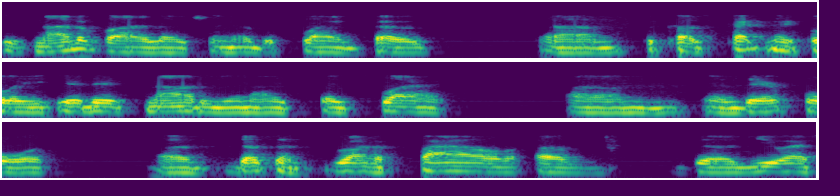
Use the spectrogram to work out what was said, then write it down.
is not a violation of the flag code um, because technically it is not a United States flag um, and therefore uh, doesn't run afoul of the U.S.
